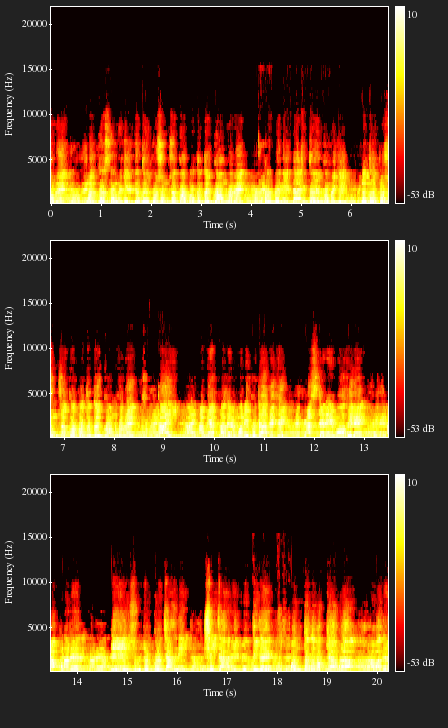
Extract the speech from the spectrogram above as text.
হবে। মরকজ কমিটির যতই প্রশংসা করব, ততই কম হবে। পূর্বে নির্ধারিত এই কমিটির যতই প্রশংসা করব, ততই কম হবে। তাই আমি আপনাদের মণিকুটা দেখে আজকের এই মহফিলে আপনাদের যে এই সুযোগ্য চাহনি, সেই চাহনির ভিত্তিতে অন্ততপক্ষে আমরা আমাদের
